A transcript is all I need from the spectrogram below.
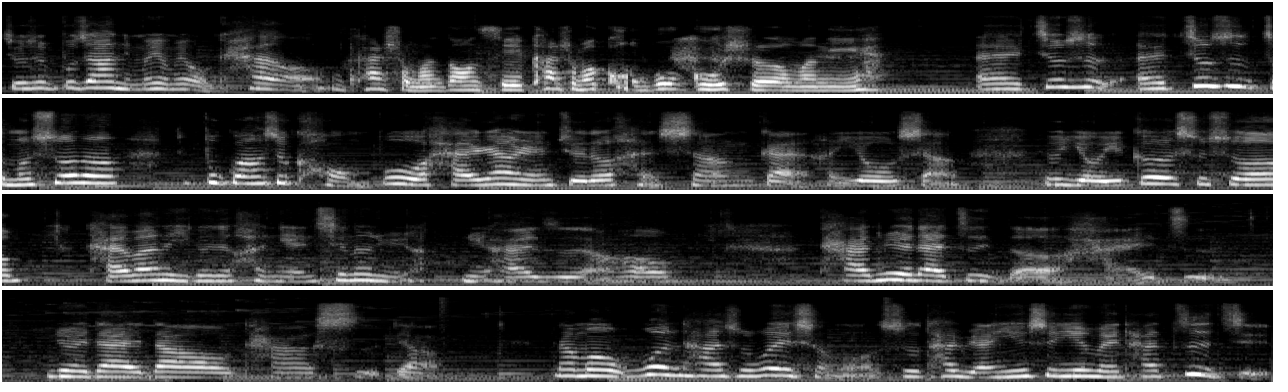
就是不知道你们有没有看哦？你看什么东西？看什么恐怖故事了吗？你？哎，就是哎，就是怎么说呢？就不光是恐怖，还让人觉得很伤感、很忧伤。就有一个是说，台湾的一个很年轻的女女孩子，然后她虐待自己的孩子，虐待到她死掉。那么问她是为什么？是她原因是因为她自己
